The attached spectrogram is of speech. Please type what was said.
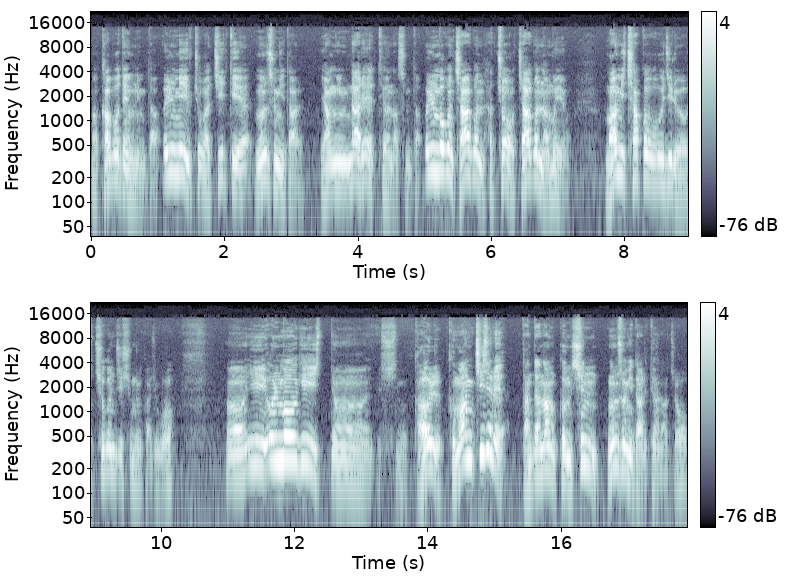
어, 갑오대운입니다. 을미일주가 지띠의 원숭이 달 양날에 태어났습니다. 을목은 작은 하초 작은 나무예요. 마음이 착하고 의지려 측은지심을 가지고 어, 이 을목이 어, 시- 가을 금왕 지절에 단단한 금신 원숭이 달이 태어났죠.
